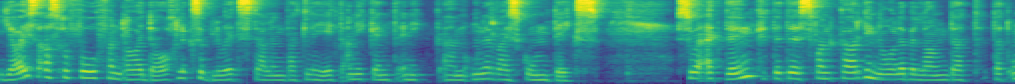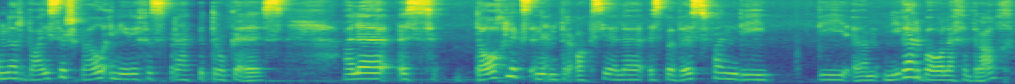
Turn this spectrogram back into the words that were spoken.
Juis as gevolg van daai daaglikse blootstelling wat hulle het aan die kind in die ehm um, onderwyskonteks. So ek dink dit is van kardinale belang dat dat onderwysers wel in hierdie gesprek betrokke is. Hulle is daagliks in interaksie. Hulle is bewus van die die ehm um, nie-verbale gedrag.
